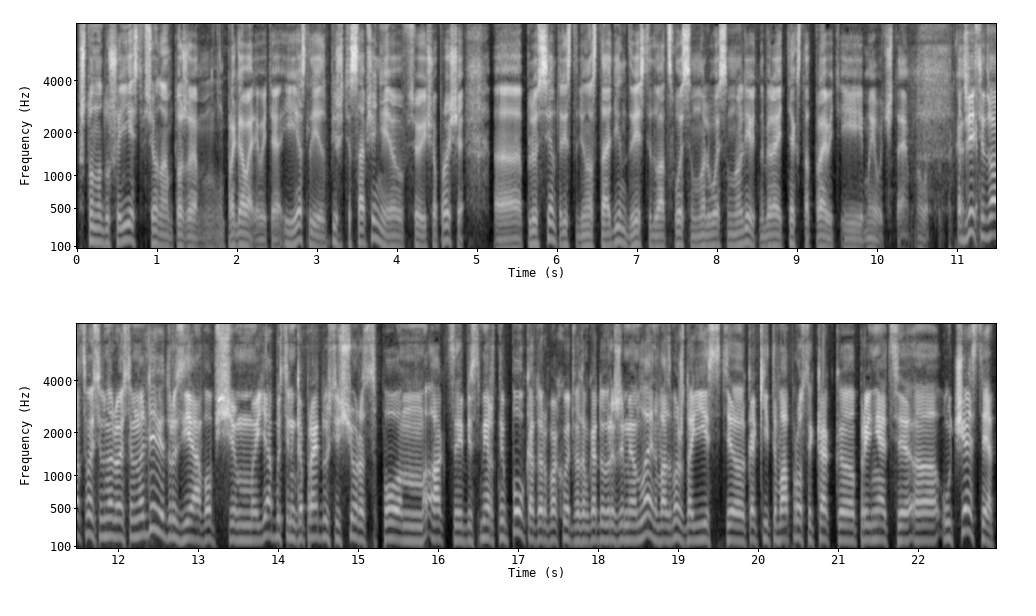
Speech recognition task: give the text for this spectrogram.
Что на душе есть, все на нам тоже проговаривайте. И если пишете сообщение, все еще проще. Э, плюс 7 391 228 0809. Набирайте текст, отправить, и мы его читаем. Ну, вот 228 0809, друзья. В общем, я быстренько пройдусь еще раз по акции «Бессмертный пол», которая проходит в этом году в режиме онлайн. Возможно, есть э, какие-то вопросы, как э, принять участие.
